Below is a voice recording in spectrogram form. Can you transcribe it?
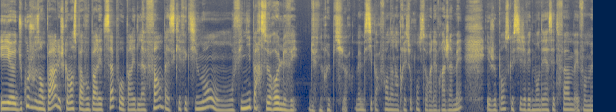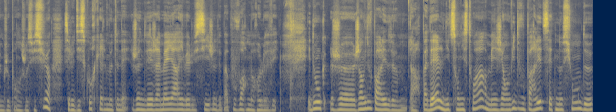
Et du coup, je vous en parle et je commence par vous parler de ça pour vous parler de la fin parce qu'effectivement, on finit par se relever d'une rupture, même si parfois on a l'impression qu'on ne se relèvera jamais. Et je pense que si j'avais demandé à cette femme, enfin même je pense, je suis sûre, c'est le discours qu'elle me tenait. Je ne vais jamais y arriver, Lucie, je ne vais pas pouvoir me relever. Et donc j'ai envie de vous parler de, alors pas d'elle ni de son histoire, mais j'ai envie de vous parler de cette notion de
